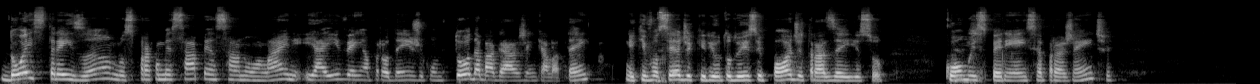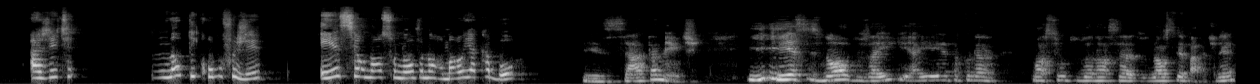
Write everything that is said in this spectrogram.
dois, três anos para começar a pensar no online, e aí vem a Prodenjo com toda a bagagem que ela tem, e que você adquiriu tudo isso e pode trazer isso como experiência para a gente, a gente não tem como fugir. Esse é o nosso novo normal e acabou. Exatamente. E, e esses novos aí, aí entra no assunto do, nossa, do nosso debate, né?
